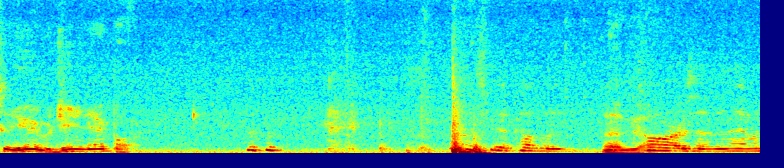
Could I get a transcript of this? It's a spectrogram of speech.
Especially here in Virginia Airport. There must be a couple of Oh, yeah. cars over there when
